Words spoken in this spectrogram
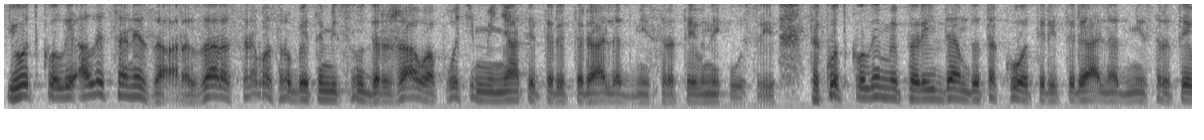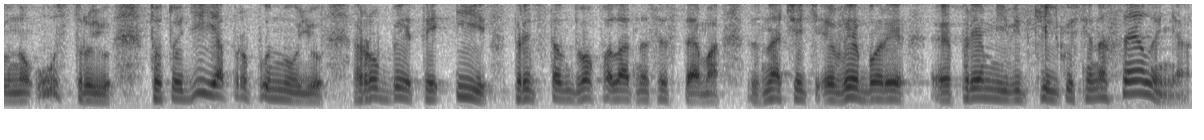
І от коли, але це не зараз. Зараз треба зробити міцну державу, а потім міняти територіально-адміністративний устрій. Так от, коли ми перейдемо до такого територіально-адміністративного устрою, то тоді я пропоную робити і представ двопалатна система, значить, вибори е, прямі від кількості населення.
